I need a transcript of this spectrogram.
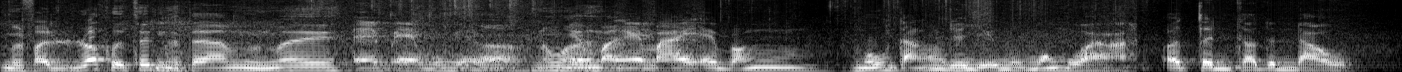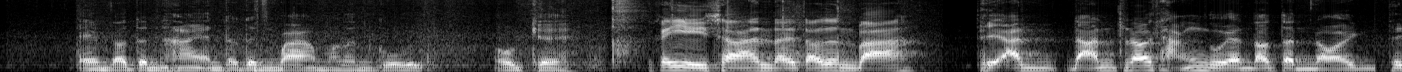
Mình phải rất là thích người ta mình mới em em cũng vậy Đó, đúng rồi. nhưng mà ngày mai em vẫn muốn tặng cho Diệu một món quà. Ở tình tỏ tình đầu. Em tỏ tình hai anh tỏ tình ba mà tình cuối. Ok. Cái gì sao anh lại tỏ tình bà thì anh đã anh nói thẳng người anh tỏ tình rồi. Thì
